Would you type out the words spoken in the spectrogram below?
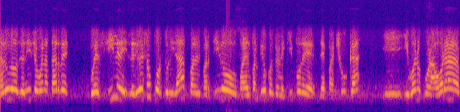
Saludos Dionisio, buena tarde. Pues sí, le, dio esa oportunidad para el partido, para el partido contra el equipo de, Pachuca y, bueno, por ahora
